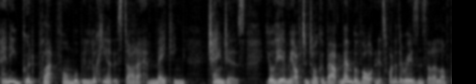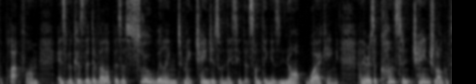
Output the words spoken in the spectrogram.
any good platform will be looking at this data and making changes. You'll hear me often talk about MemberVault, and it's one of the reasons that I love the platform is because the developers are so willing to make changes when they see that something is not working. And there is a constant change log of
